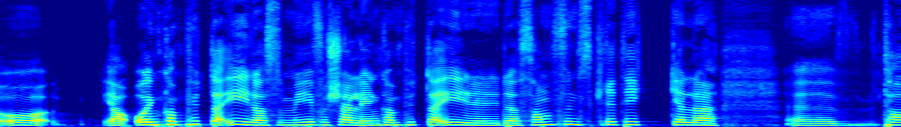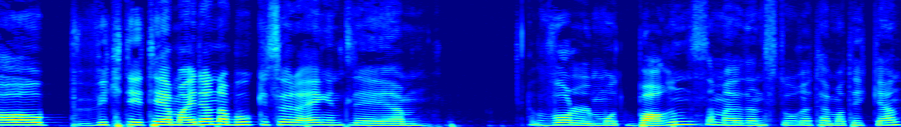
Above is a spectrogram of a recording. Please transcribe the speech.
og, ja, og en kan putte i det så mye forskjellig. En kan putte i det samfunnskritikk eller eh, ta opp viktige tema. I denne boken så er det egentlig eh, vold mot barn, som er den store tematikken.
